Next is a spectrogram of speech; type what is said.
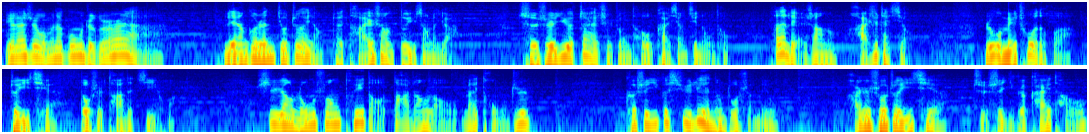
原来是我们的公子哥呀！两个人就这样在台上对上了眼。此时，月再次转头看向金龙头，他的脸上还是在笑。如果没错的话，这一切都是他的计划，是让龙霜推倒大长老来统治。可是，一个序列能做什么用？还是说这一切只是一个开头？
